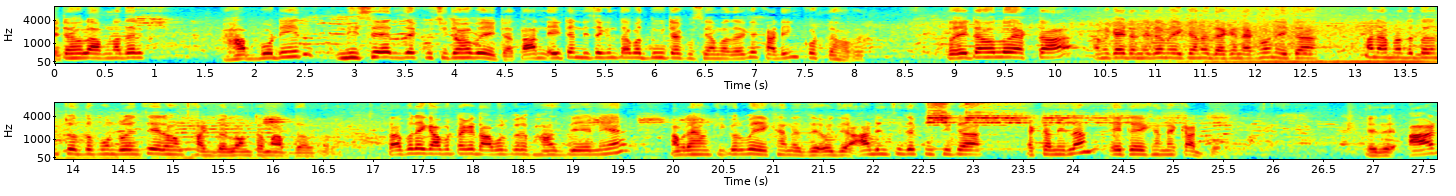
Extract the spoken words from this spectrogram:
এটা হলো আপনাদের হাফ বডির নিচের যে কুচিটা হবে এইটা, তার এইটার নিচে কিন্তু আবার দুইটা কুচি আমাদেরকে কাটিং করতে হবে। তো এটা হলো একটা, আমি কাইটা নিলাম, এইখানে দেখেন এখন এইটা মানে আপনাদের ধরেন চোদ্দ, পনেরো ইঞ্চি এরকম থাকবে লংটা মাপ দেওয়ার পরে। তারপরে এই কাপড়টাকে ডাবল করে ভাঁজ দিয়ে নিয়ে আমরা এখন কি করব, এখানে যে ওই যে আট ইঞ্চি যে কুচিটা একটা নিলাম, এটা এখানে কাটবো। এই যে আট,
